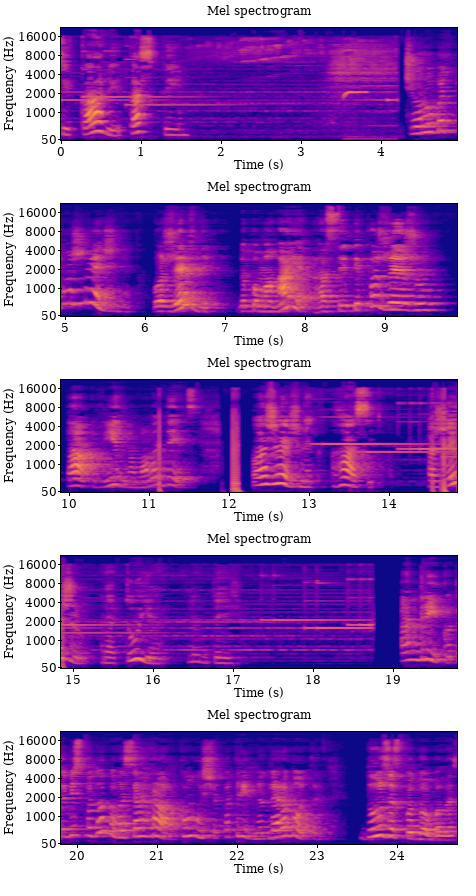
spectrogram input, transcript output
цікаві казки. Що робить пожежник? Пожежник допомагає гасити пожежу. Так, вірно, молодець. Пожежник гасить пожежу, рятує людей. Андрійко, тобі сподобалася гра? Кому що потрібно для роботи? Дуже сподобалось.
